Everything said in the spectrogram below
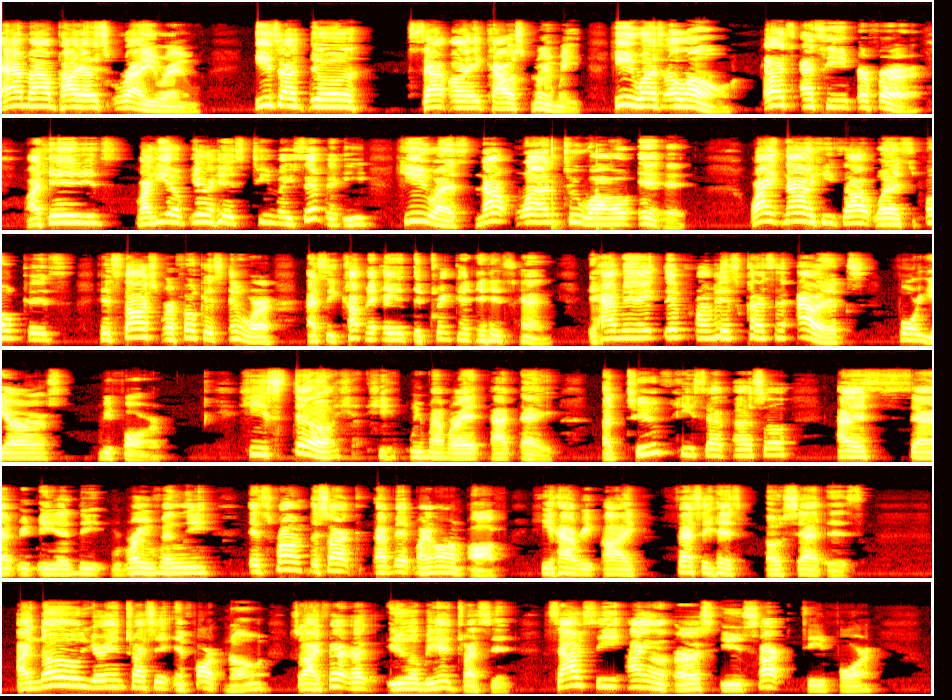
Admiral Pius ready room. Isadul sat on a couch roomy. He was alone, just as he preferred. While his while he appeared his teammate sympathy, he was not one to wallow in it. Right now he thought was focused his thoughts were focused inward as he contemplated the trinket in his hand. It had been gift from his cousin Alex four years before. He still he remembered that day. A tooth, he said also. Alice said repeatedly, gravely. It's from the shark that bit my arm off, he had replied, facing his Osetis. I know you're interested in Fortnum, so I figured uh, you'll be interested. South Sea Islanders use shark teeth for,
